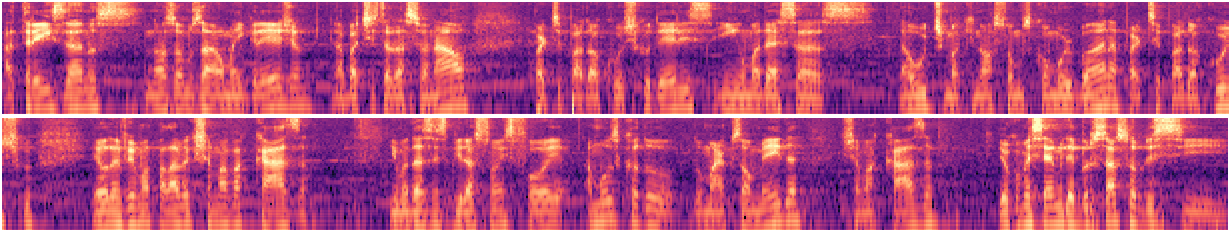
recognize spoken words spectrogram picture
Há três anos nós vamos a uma igreja, a Batista Nacional, participar do acústico deles. E em uma dessas, na última que nós fomos como Urbana, participar do acústico, eu levei uma palavra que chamava Casa. E uma das inspirações foi a música do, do Marcos Almeida, que chama Casa. E eu comecei a me debruçar sobre esse,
